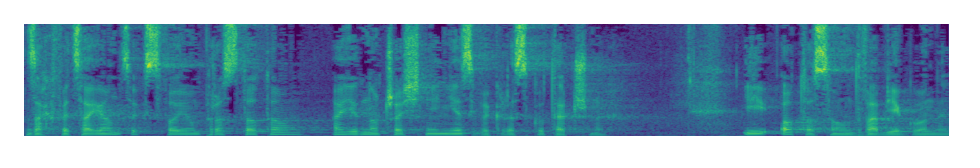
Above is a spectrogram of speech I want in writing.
Zachwycających swoją prostotą, a jednocześnie niezwykle skutecznych. I oto są dwa bieguny,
